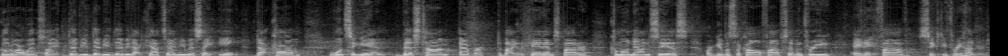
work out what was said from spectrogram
Go to our website, www.cowtownusainc.com. Once again, best time ever to buy the Can-Am Spyder. Come on down and see us or give us a call, 573 885 6300.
